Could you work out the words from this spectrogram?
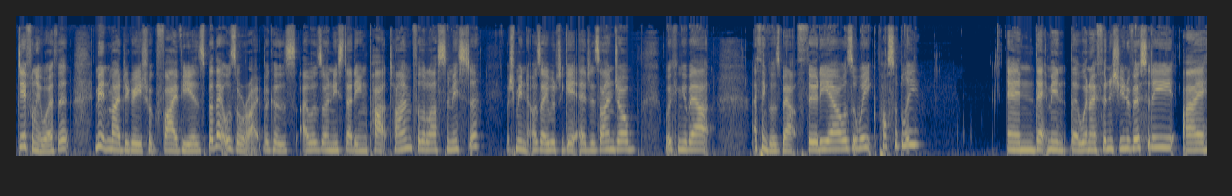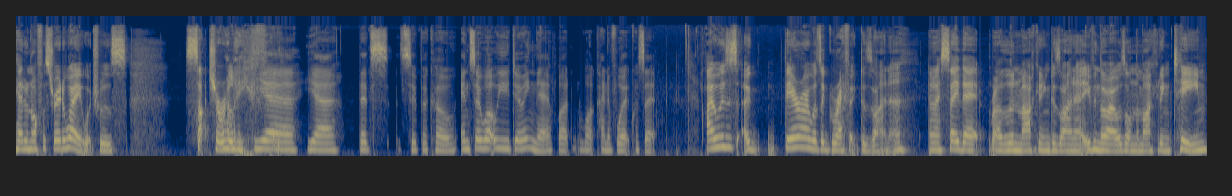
definitely worth it. It meant my degree took five years, but that was all right because I was only studying part time for the last semester, which meant I was able to get a design job working about, I think it was about 30 hours a week, possibly. And that meant that when I finished university, I had an offer straight away, which was such a relief. yeah, yeah. That's super cool. And so what were you doing there? What what kind of work was it? I was a, there. I was a graphic designer, and I say that rather than marketing designer, even though I was on the marketing team,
